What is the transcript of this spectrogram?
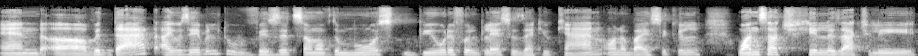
And uh, with that i was able to visit some of the most beautiful places that you can on a bicycle. One such hill is actually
